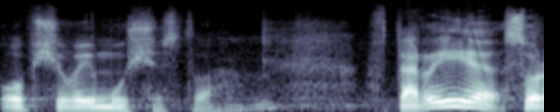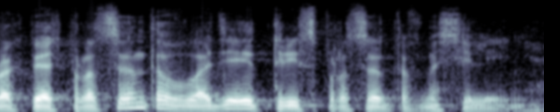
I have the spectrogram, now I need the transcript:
общего имущества. Вторые 45% владеют 30% населения.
